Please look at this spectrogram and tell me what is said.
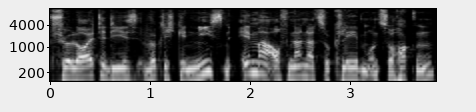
für Leute, die es wirklich genießen, immer aufeinander zu kleben und zu hocken,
